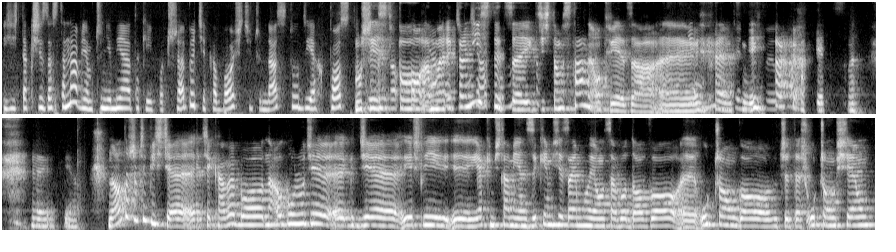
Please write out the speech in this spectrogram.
I tak się zastanawiam, czy nie miała takiej potrzeby, ciekawości, czy na studiach, po studiach. Może jest no, po amerykanistyce i gdzieś tam Stany odwiedza e, chętniej. Tak, No to rzeczywiście ciekawe, bo na ogół ludzie, e, gdzie jeśli e, jakimś tam językiem się zajmują zawodowo, e, uczą go, czy też uczą się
